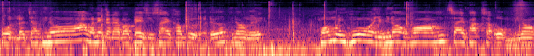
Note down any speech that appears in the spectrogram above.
พดแล้วจ้าพี่น้อง วันนี้ก็ได้บาเป้สิใส่ข้าวเบื่อเด้อพี่น้องเลย หอมไม่หัวอยู่พี่น้องหอมใส่ผักสะอมพี่น้อง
